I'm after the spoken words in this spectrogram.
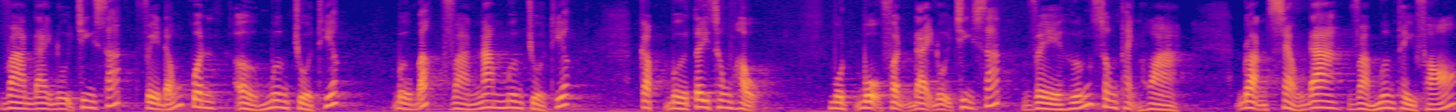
và đại đội trinh sát về đóng quân ở Mương Chùa Thiếc, bờ Bắc và Nam Mương Chùa Thiếc, cặp bờ Tây sông Hậu. Một bộ phận đại đội trinh sát về hướng sông Thạnh Hòa, đoạn Sẻo Đa và Mương Thầy Phó,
